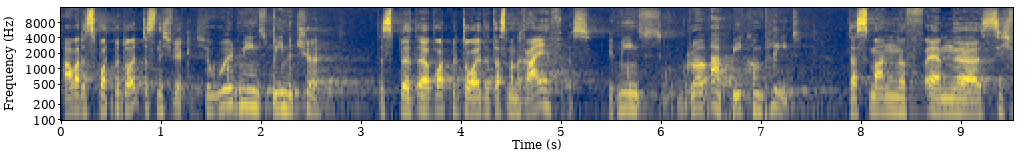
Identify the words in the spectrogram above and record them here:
Aber das Wort bedeutet das nicht wirklich. The word means be mature. Das be äh, Wort bedeutet, dass man reif ist, It means grow up, be complete. dass man, ähm, äh, sich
